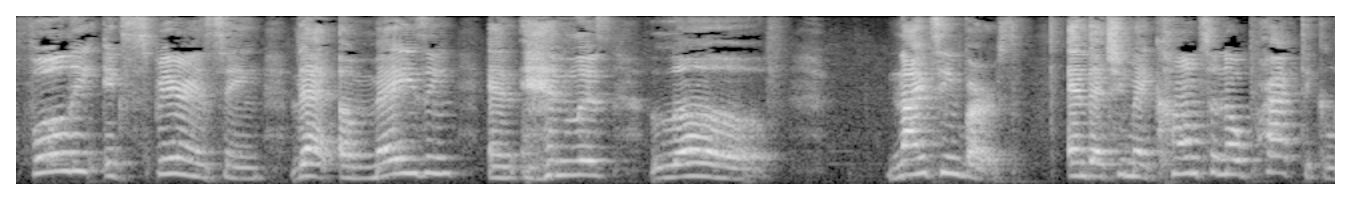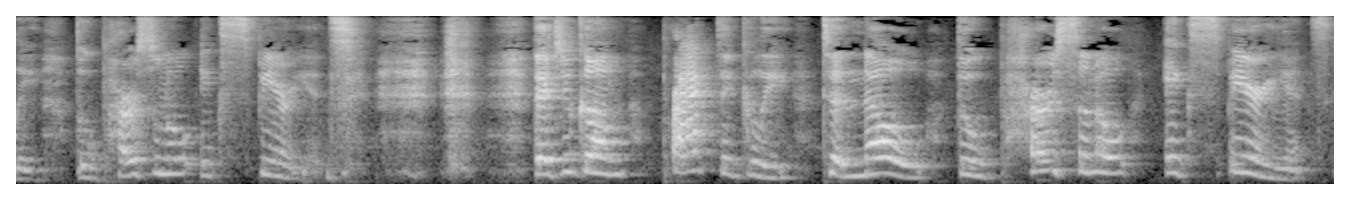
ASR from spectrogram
fully experiencing that amazing and endless love 19 verse and that you may come to know practically through personal experience. that you come practically to know through personal experience.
